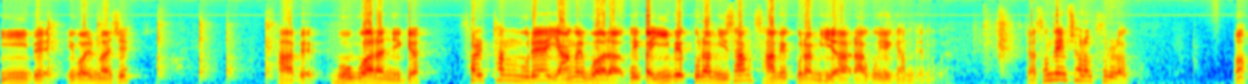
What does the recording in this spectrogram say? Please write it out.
200. 이거 얼마지? 400. 뭐 구하란 얘기야? 설탕물의 양을 구하라. 그러니까 200g 이상, 400g 이하라고 얘기하면 되는 거야. 자, 선생님처럼 풀으라고. 어?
